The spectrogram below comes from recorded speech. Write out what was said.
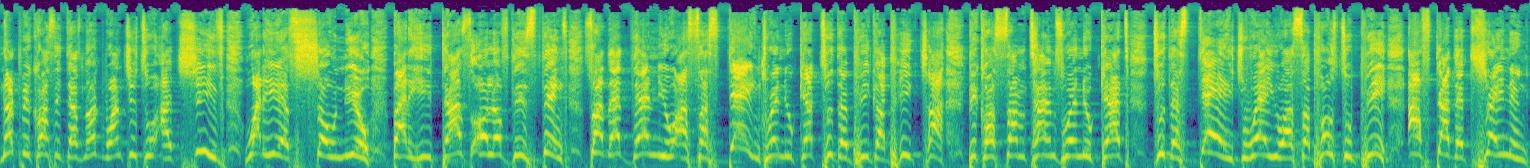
not because He does not want you to achieve what He has shown you, but He does all of these things so that then you are sustained when you get to the bigger picture. Because sometimes when you get to the stage where you are supposed to be after the training,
